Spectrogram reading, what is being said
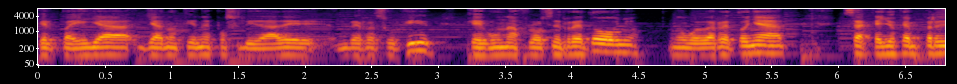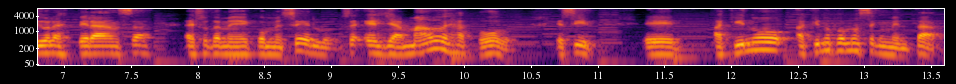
que el país ya, ya no tiene posibilidad de, de resurgir, que es una flor sin retoño, no vuelve a retoñar, o sea, aquellos que han perdido la esperanza, a eso también hay que convencerlo. O sea, el llamado es a todo es decir, eh, aquí, no, aquí no podemos segmentar.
